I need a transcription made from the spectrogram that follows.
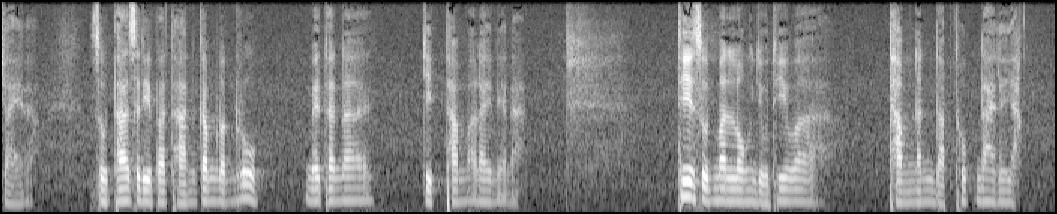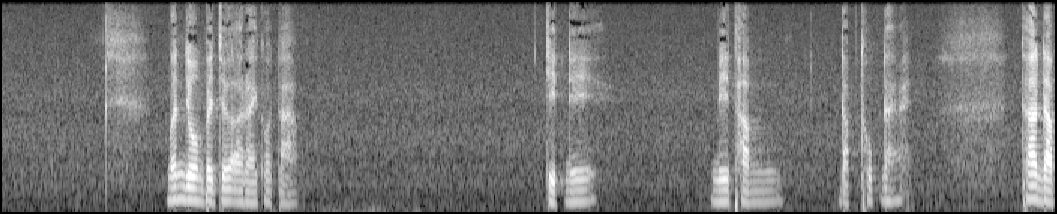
ใจแล้วสุท้าสติปัฏฐานกำหนดรูปเมตนาจิตธรรมอะไรเนี่ยนะ ที่สุดมันลงอยู่ที่ว่าธรรมนั้นดับทุกข์ได้หรือยังเหมือนโยมไปเจออะไรก็ตาม จิตนี้มีธรรมดับทุกข์ได้ไหม ถ้าดับ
